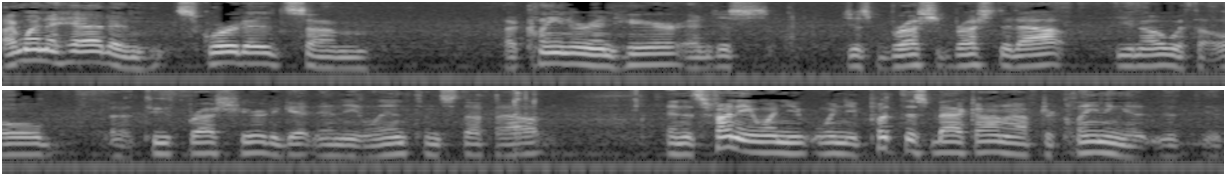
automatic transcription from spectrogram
I went ahead and squirted some a cleaner in here and just just brush brushed it out, you know, with the old uh, toothbrush here to get any lint and stuff out. And it's funny when you when you put this back on after cleaning it, it, it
